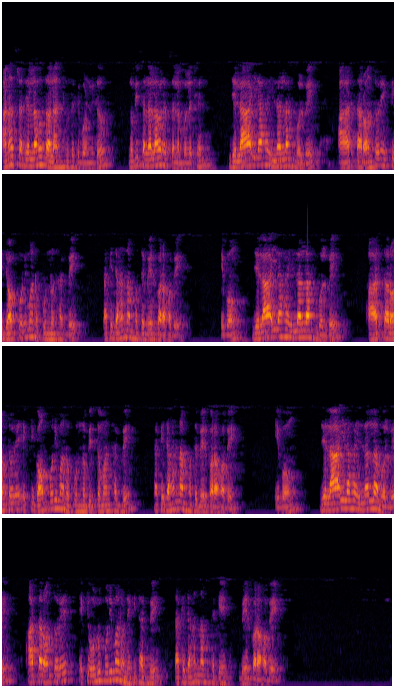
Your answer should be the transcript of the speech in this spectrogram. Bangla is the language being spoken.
আনাস রাজিয়াল্লাহ তাল্লাহ্ন থেকে বর্ণিত নবী সাল্লাহ সাল্লাম বলেছেন যে, লা ইলাহা ইল্লাল্লাহ বলবে, আর তার অন্তরে একটি জব পরিমাণও পুণ্য থাকবে, তাকে জাহান্নাম হতে বের করা হবে। এবং যে, লা ইলাহা ইল্লাল্লাহ বলবে, আর তার অন্তরে একটি গম পরিমাণও পুণ্য বিদ্যমান থাকবে, তাকে জাহান্নাম হতে বের করা হবে। এবং যে, লা ইলাহা ইল্লাল্লাহ বলবে, আর তার অন্তরে একটি অনুপরিমাণও নেকি থাকবে, তাকে জাহান্নাম থেকে বের করা হবে।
